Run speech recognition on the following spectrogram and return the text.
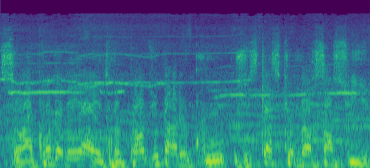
sera condamné à être pendu par le cou jusqu'à ce que mort s'en suive.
